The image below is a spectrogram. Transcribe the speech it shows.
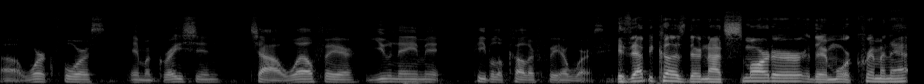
uh, workforce, immigration, child welfare, you name it, people of color fare worse. Is that because they're not smarter? They're more crimina-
